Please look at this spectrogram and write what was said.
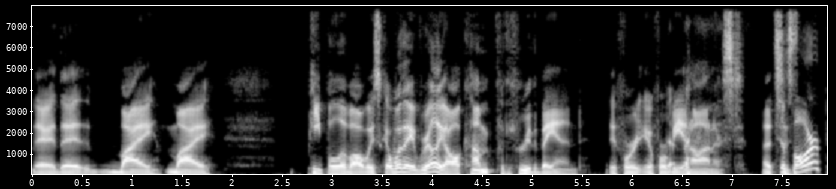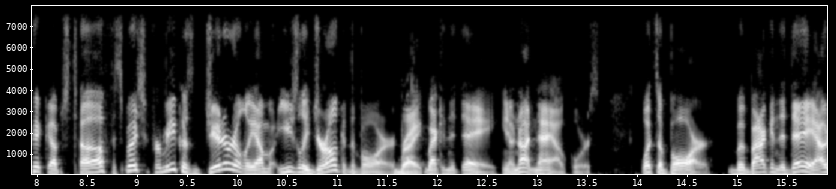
they they my my people have always come. well they've really all come through the band. If we're if we're being honest, that's The just bar pickup's tough, especially for me because generally I'm usually drunk at the bar. right. Back in the day, you know, not now, of course. What's a bar? But back in the day, I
